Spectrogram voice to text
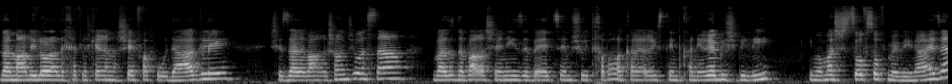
ואמר לי לא ללכת לקרן השפע, והוא דאג לי, שזה הדבר הראשון שהוא עשה, ואז הדבר השני זה בעצם שהוא התחבר לקרייריסטים כנראה בשבילי, היא ממש סוף סוף מבינה את זה,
